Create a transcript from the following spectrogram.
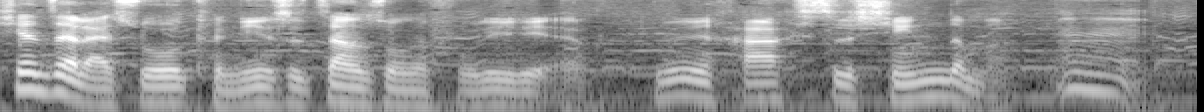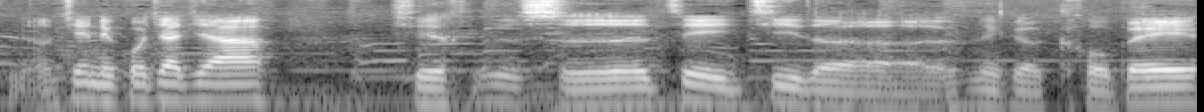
现在来说肯定是葬送的福利点，因为它是新的嘛。嗯，然后《建立过家家》其实这一季的那个口碑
